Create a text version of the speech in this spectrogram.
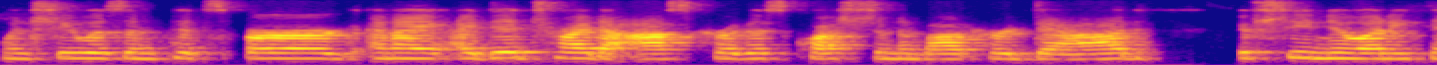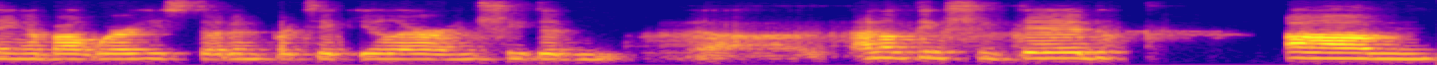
when she was in Pittsburgh. And I, I did try to ask her this question about her dad, if she knew anything about where he stood in particular. And she didn't, uh, I don't think she did. Um,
